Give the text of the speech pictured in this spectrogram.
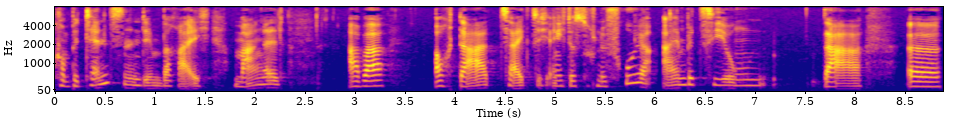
Kompetenzen in dem Bereich mangelt. Aber auch da zeigt sich eigentlich, dass durch eine frühe Einbeziehung da äh,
